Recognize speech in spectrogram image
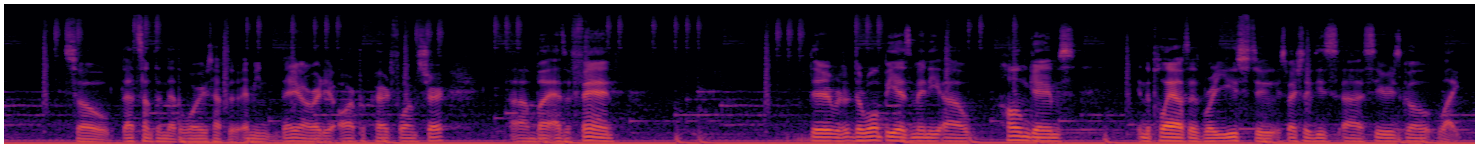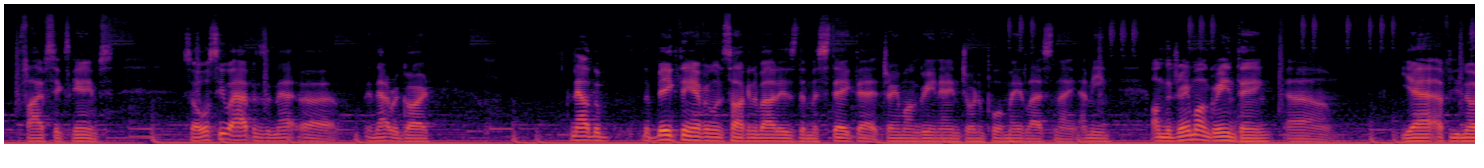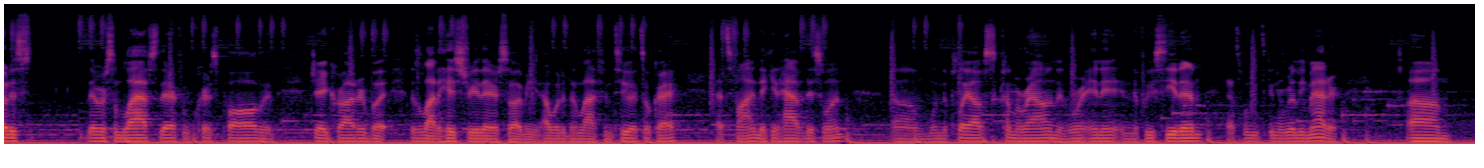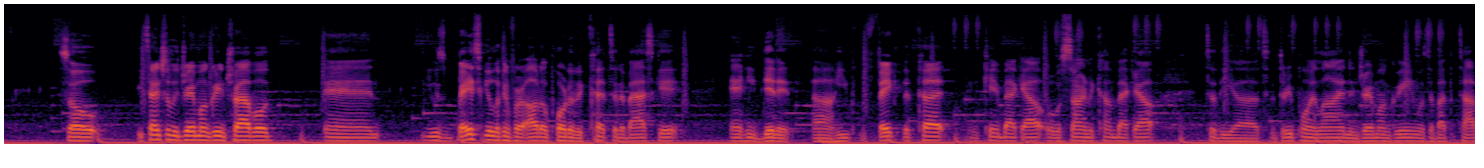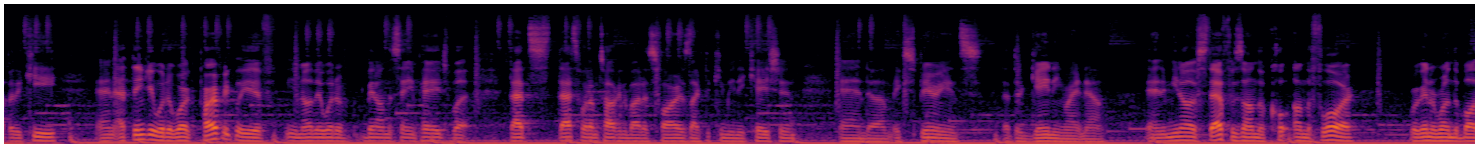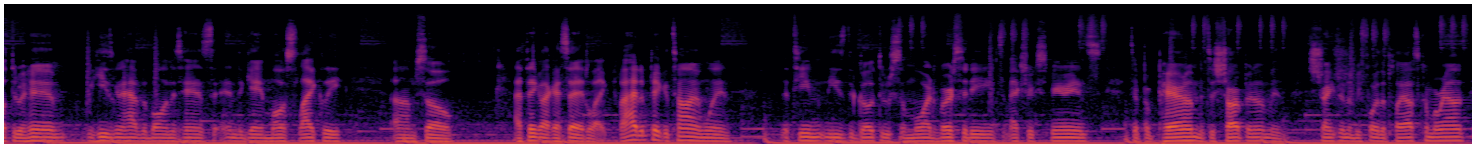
So that's something that the Warriors have to. I mean, they already are prepared for, I'm sure. Um, but as a fan, there there won't be as many uh, home games in the playoffs as we're used to, especially if these uh, series go like five six games. So we'll see what happens in that uh, in that regard. Now the the big thing everyone's talking about is the mistake that Draymond Green and Jordan Poole made last night. I mean, on the Draymond Green thing, um, yeah, if you notice, there were some laughs there from Chris Paul and Jay Crowder, but there's a lot of history there. So I mean, I would have been laughing too. It's okay that's fine. They can have this one. Um, when the playoffs come around and we're in it, and if we see them, that's when it's going to really matter. Um, so essentially, Draymond Green traveled, and he was basically looking for Otto Porter to cut to the basket, and he didn't. Uh, he faked the cut and came back out, or was starting to come back out to the uh, to the three point line, and Draymond Green was about the top of the key. And I think it would have worked perfectly if you know they would have been on the same page, but that's that's what I'm talking about as far as like the communication and um, experience that they're gaining right now. And you know, if Steph is on the on the floor, we're gonna run the ball through him. He's gonna have the ball in his hands to end the game most likely. Um, so I think, like I said, like if I had to pick a time when the team needs to go through some more adversity, some extra experience to prepare them and to sharpen them and strengthen them before the playoffs come around.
